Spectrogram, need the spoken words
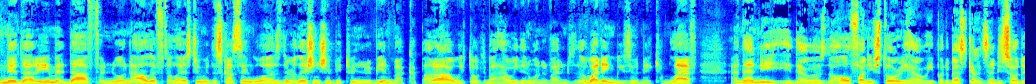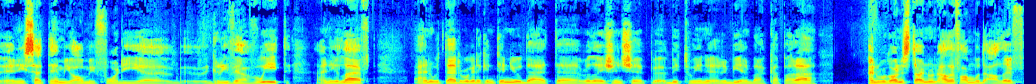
Nedarim Daf Nun Aleph. The last thing we were discussing was the relationship between Rabbi and Bar Kapara. We talked about how he didn't want to invite him to the wedding because he would make him laugh. And then he, he there was the whole funny story how he put a best gun and said he saw and he said to him, "You owe me forty uh, grive of wheat," and he left. And with that, we're going to continue that uh, relationship between Rabbi and Bar Kapara. And we're going to start Nun Aleph Amud Aleph,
